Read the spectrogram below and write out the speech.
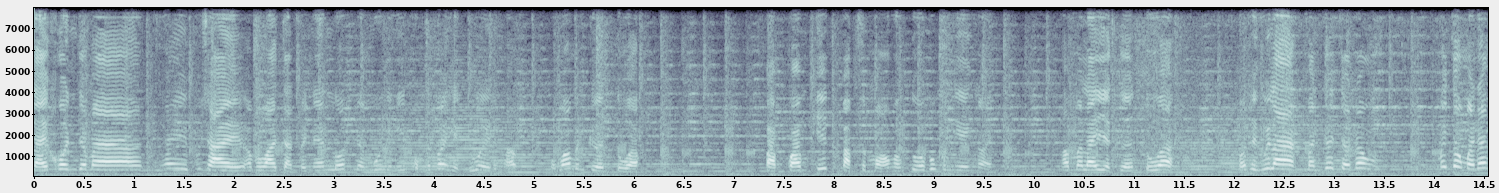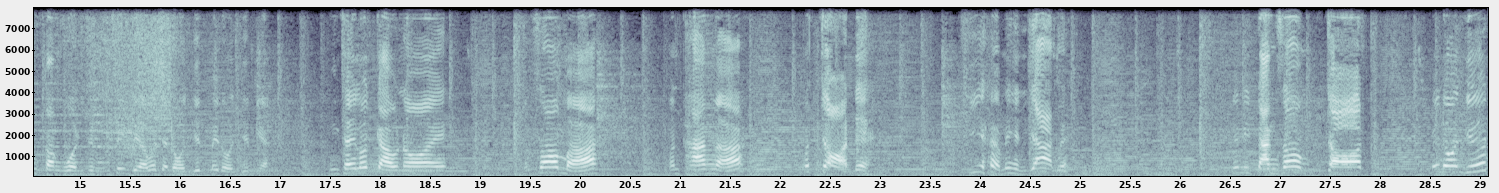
หลายคนจะมาให้ผู้ชายเอามาวาจัดไฟแนนซ์รถอย่างงู้นอย่างนี้ผมไม่ค่อยเห็นด้วยนะครับ ผมว่ามันเกินตัว ปรับความคิดปรับสมองของตัวพวกมึงเองหน่อยทำอะไรอย่าเกินตัวพอถึงเวลามันก็จะต้องไม่ต้องมานั่งกังวลถึงสิ้นเดือนว่าจะโดนยึดไม่โดนยึดไงมึงใช้รถเก่าหน่อย มันซ่อมเหรอมันพังเหรอก็จอดเด็เที่ยไม่เห็นยากเลย ไม่มีตังค์ซ่อมจอด ไม่โดนยึด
